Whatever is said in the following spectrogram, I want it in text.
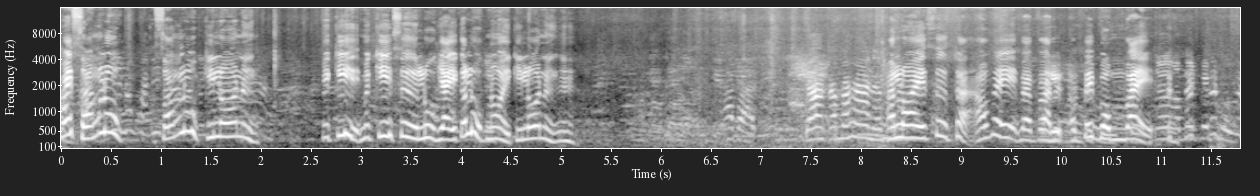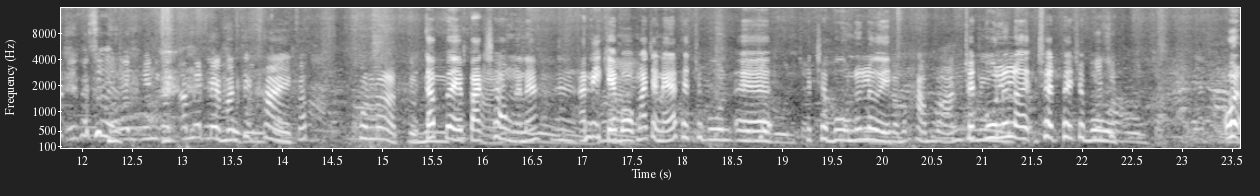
ไม่สองลูกสองลูกกิโลหนึ่ง เมื่อกี้เมื่อกี้ซื้อลูกใหญ่ก็ลูกหน่อยกิโลหนึ่งเออจ้ากำลังห้าเนี่ยอร่อยซื้อถ้าเอาไปแบบว่าเอาไปบ่มไว้แต่มันจะไข่ก็คนละกับกับไปปากช่องอะนะเอออันนี้แกบอกมาจากไหนนะเพชรบูรณ์เออเพชรบูรณ์นั่นเลยมะขามหวานเพชรบูรณ์นั่นเลยเชิดเพชรบูรณ์โอ้ย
